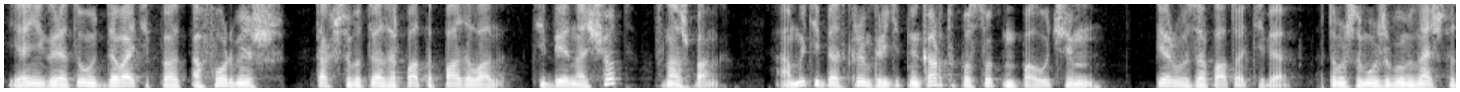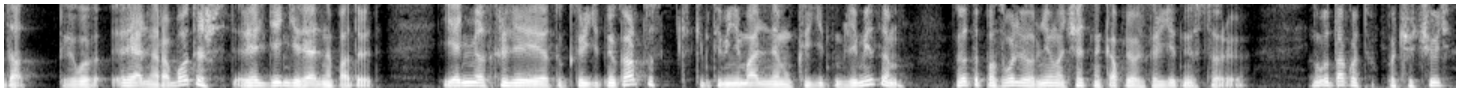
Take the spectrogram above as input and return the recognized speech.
и они говорят, ну, давай, типа, оформишь так, чтобы твоя зарплата падала тебе на счет в наш банк, а мы тебе откроем кредитную карту после мы получим первую зарплату от тебя. Потому что мы уже будем знать, что да, ты как бы реально работаешь, деньги реально падают. И они мне открыли эту кредитную карту с каким-то минимальным кредитным лимитом, но это позволило мне начать накапливать кредитную историю. Ну, вот так вот по чуть-чуть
